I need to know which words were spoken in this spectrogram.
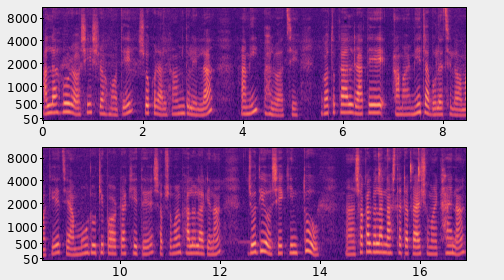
আল্লাহর অশেষ রহমতে শকর আলহামদুলিল্লাহ, আমি ভালো আছি। গতকাল রাতে আমার মেয়েটা বলেছিল আমাকে যে, আম্মু, রুটি পরোটা খেতে সবসময় ভালো লাগে না। যদিও সে কিন্তু সকালবেলার নাস্তাটা প্রায় সময় খায় না।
